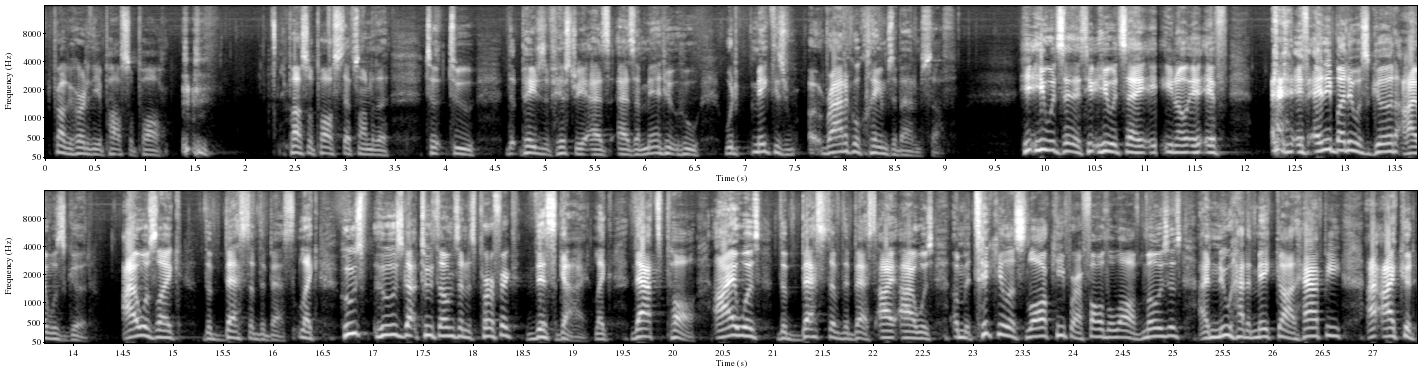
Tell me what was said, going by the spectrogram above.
You probably heard of the Apostle Paul. Apostle Paul steps onto the to, to the pages of history as, as a man who, who would make these radical claims about himself. He, he would say this. He, he would say, you know, if if anybody was good, I was good. I was like the best of the best. Like who's who's got two thumbs and it's perfect? This guy. Like that's Paul. I was the best of the best. I, I was a meticulous law keeper. I followed the law of Moses. I knew how to make God happy. I, I could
